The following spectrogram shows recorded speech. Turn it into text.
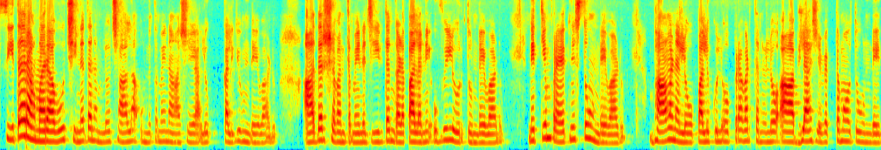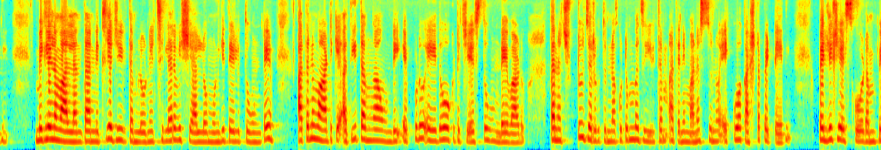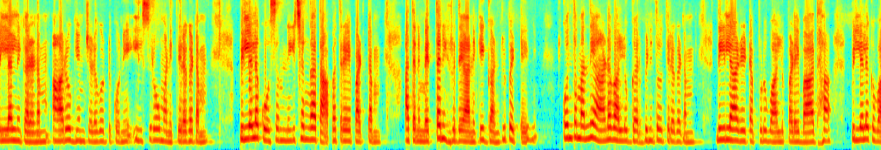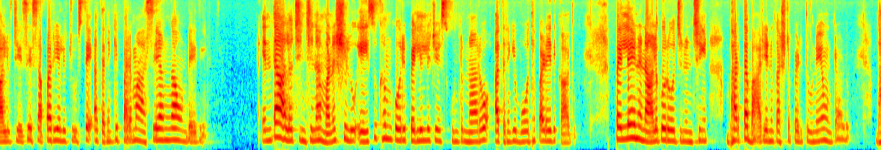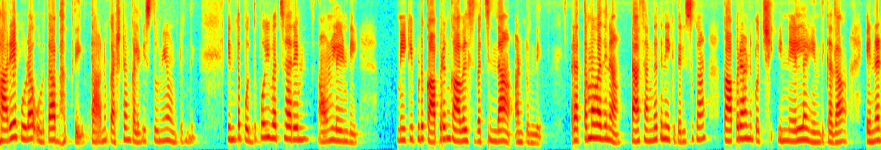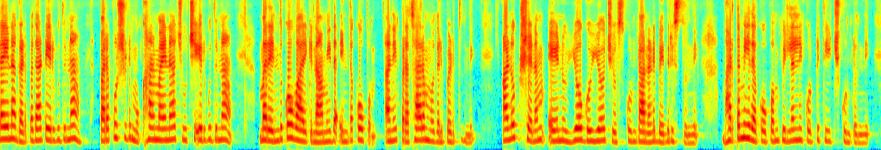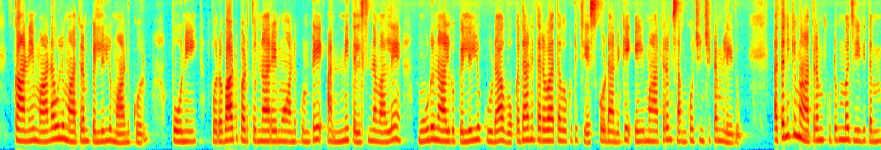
సీతారామారావు చిన్నతనంలో చాలా ఉన్నతమైన ఆశయాలు. కలిగి ఉండేవాడు. ఆదర్శవంతమైన జీవితం గడపాలని ఉవ్విలూరుతుండేవాడు. నిత్యం ప్రయత్నిస్తూ ఉండేవాడు. భావనలో పలుకులో ప్రవర్తనలో ఆ అభిలాష వ్యక్తమవుతూ ఉండేది. మిగిలిన వాళ్ళంతా నిత్య జీవితంలోని చిల్లర విషయాల్లో మునిగి తేలుతూ ఉంటే అతను వాటికి అతీతంగా ఉండి ఎప్పుడూ ఏదో ఒకటి చేస్తూ ఉండేవాడు. తన చుట్టూ జరుగుతున్న కుటుంబ జీవితం అతని మనస్సును ఎక్కువ కష్టపెట్టేది. పెళ్ళి చేసుకోవడం పిల్లల్ని కనడం ఆరోగ్యం చెడగొట్టుకొని ఈశ్రోమని తిరగటం పిల్లలు కోసం నీచంగా తాపత్రయపడటం అతని మెత్తని హృదయానికి గంట్లు పెట్టేవి. కొంతమంది ఆడవాళ్ళు గర్భిణితో తిరగడం నీళ్ళాడేటప్పుడు వాళ్ళు పడే బాధ పిల్లలకు వాళ్ళు చేసే సపర్యలు చూస్తే అతనికి పరమ అసహ్యంగా ఉండేది. ఎంత ఆలోచించినా మనుష్యులు ఏ సుఖం కోరి పెళ్ళిళ్ళు చేసుకుంటున్నారో అతనికి బోధపడేది కాదు. పెళ్ళైన నాలుగో రోజు నుంచి భర్త భార్యను కష్టపెడుతూనే ఉంటాడు. భార్య కూడా ఉడతాభక్తి తాను కష్టం కలిగిస్తూనే ఉంటుంది. ఇంత పొద్దుపోయి వచ్చారేం? అవునులేండి. మీకిప్పుడు కాపురం కావలసి వచ్చిందా? అంటుంది. రత్తమ్మ వదిన నా సంగతి నీకు తెలుసుగా? కాపురానికొచ్చి ఇన్నేళ్ళయింది కదా. ఎన్నడైనా గడపదాటి ఎరుగుదునా? పరపురుషుడి ముఖానమైనా చూచి ఎరుగుదునా? మరెందుకో వారికి నా మీద ఇంత కోపం అని ప్రచారం మొదలు పెడుతుంది అనుక్షణం ఏ నుయ్యో గుయ్యో చూసుకుంటానని బెదిరిస్తుంది. భర్త మీద కోపం పిల్లల్ని కొట్టి తీర్చుకుంటుంది. కానీ మానవులు మాత్రం పెళ్ళిళ్ళు మానుకోరు. పోనీ పొరపాటు పడుతున్నారేమో అనుకుంటే అన్నీ తెలిసిన వాళ్ళే మూడు నాలుగు పెళ్ళిళ్ళు కూడా ఒకదాని తర్వాత ఒకటి చేసుకోవడానికి ఏమాత్రం మాత్రం సంకోచించటం లేదు. అతనికి మాత్రం కుటుంబ జీవితం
